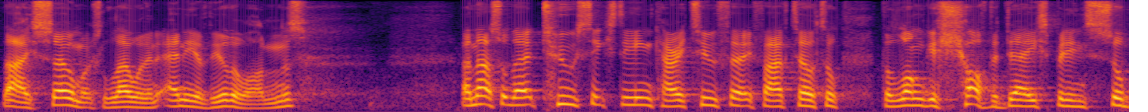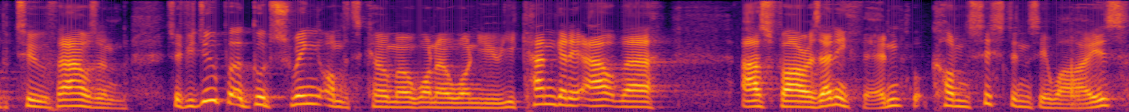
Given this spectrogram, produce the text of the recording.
That is so much lower than any of the other ones and that's up there 216 carry 235 total the longest shot of the day spinning sub 2000 so if you do put a good swing on the Takomo 101U you can get it out there as far as anything but consistency wise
